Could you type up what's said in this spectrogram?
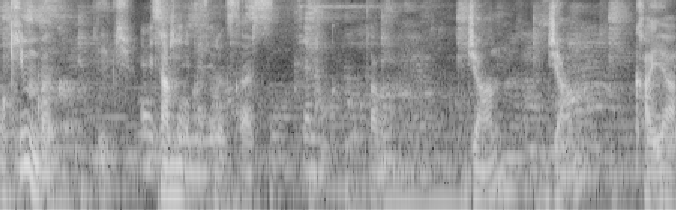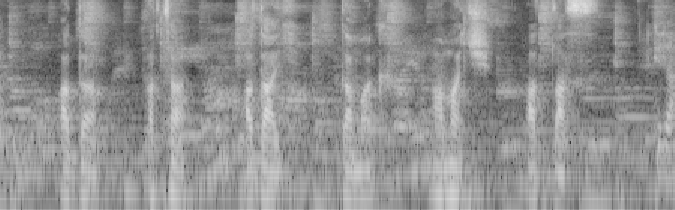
Okuyayım mı ben ilk? Evet, Sen mi kelimeleri okumak oku. istersin? Sen oku. Tamam. Can, cam, kaya, ada, ata, aday, damak, amaç, atlas. Güzel.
